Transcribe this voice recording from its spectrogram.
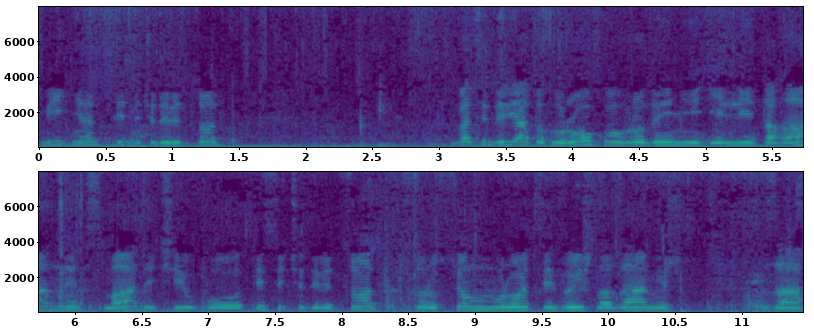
квітня 1929 року в родині Іллі та Ганни Смадичів. У 1947 році вийшла заміж за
